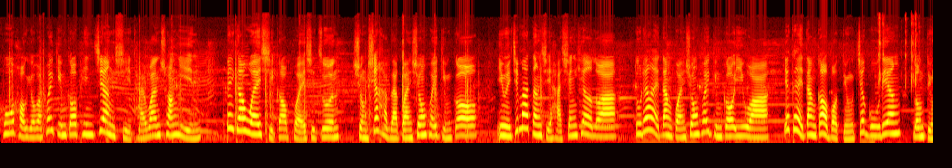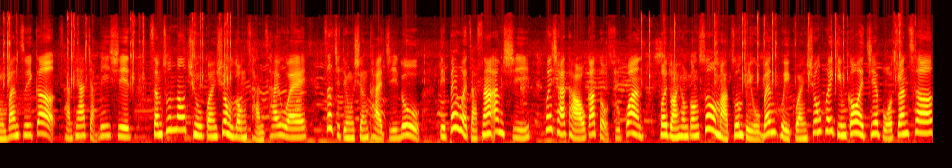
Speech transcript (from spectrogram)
区服育的花金菇品种是台湾创银，八九月是高配的时阵，上适合来观赏花金菇。因为即马当时学生热热，除了会当观赏花金菇以外，也可以当到牧场接牛奶、农场办水果、餐厅食美食、山村老场观赏农产采花，做一场生态之旅。伫八月十三暗时，火车头甲图书馆、花坛乡公所嘛准备有免费观赏花金果的接驳专车，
